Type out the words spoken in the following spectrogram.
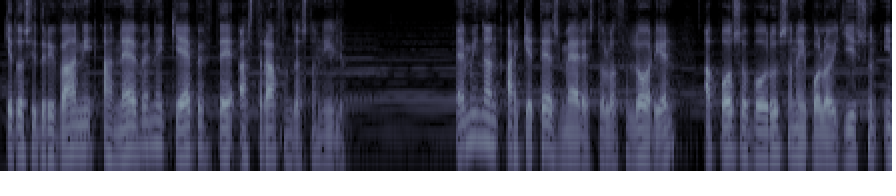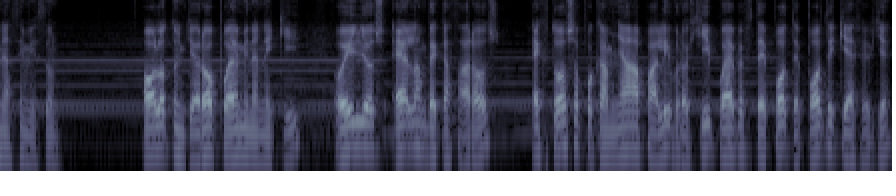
και το συντριβάνι ανέβαινε και έπεφτε αστράφτοντας τον ήλιο. Έμειναν αρκετές μέρες στο Λοθλόριεν από όσο μπορούσαν να υπολογίσουν ή να θυμηθούν. Όλο τον καιρό που έμειναν εκεί, ο ήλιος έλαμπε καθαρός, εκτός από καμιά απαλή βροχή που έπεφτε πότε πότε και έφευγε,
